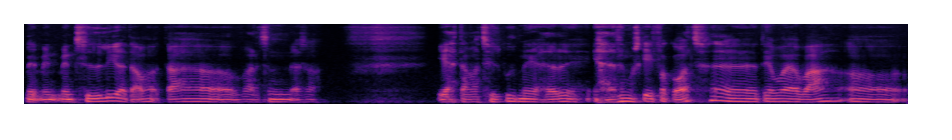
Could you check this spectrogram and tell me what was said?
men, men, men tidligere, der, var, der var det sådan, altså, ja, der var tilbud, men jeg havde det, jeg havde det måske for godt, øh, der hvor jeg var, og,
